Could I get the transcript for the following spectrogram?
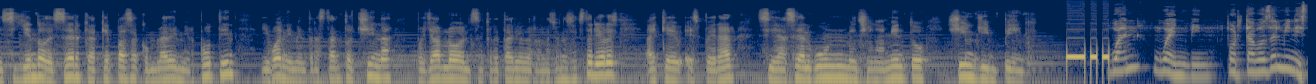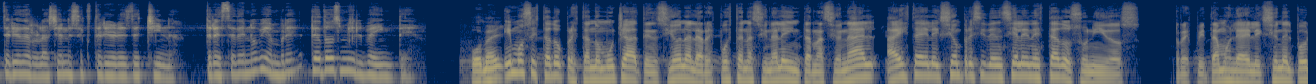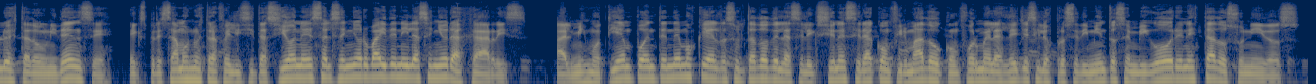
siguiendo de cerca qué pasa con Vladimir Putin. Y bueno, y mientras tanto, China, pues ya habló el secretario de Relaciones Exteriores, hay que esperar si hace algún mencionamiento Xi Jinping. Wang Wenbin, portavoz del Ministerio de Relaciones Exteriores de China, 13 de noviembre de 2020. Hemos estado prestando mucha atención a la respuesta nacional e internacional a esta elección presidencial en Estados Unidos. Respetamos la elección del pueblo estadounidense. Expresamos nuestras felicitaciones al señor Biden y la señora Harris. Al mismo tiempo, entendemos que el resultado de las elecciones será confirmado conforme a las leyes y los procedimientos en vigor en Estados Unidos.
